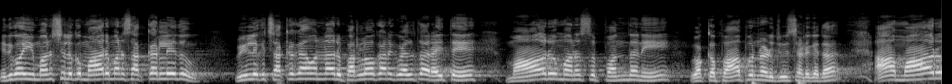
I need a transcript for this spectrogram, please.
ఇదిగో ఈ మనుషులకు మారు మనసు అక్కర్లేదు. వీళ్ళకి చక్కగా ఉన్నారు పరలోకానికి వెళ్తారు. అయితే మారు మనసు పొందని ఒక పాపున్నాడు చూశాడు కదా. ఆ మారు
